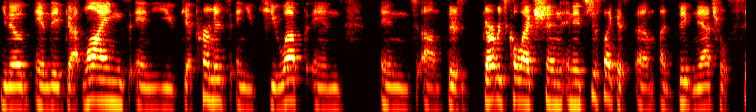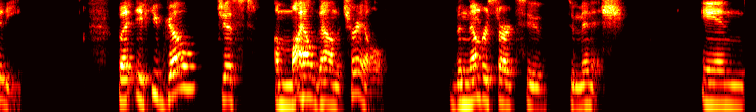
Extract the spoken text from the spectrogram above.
you know, and they've got lines and you get permits and you queue up and and um, there's garbage collection and it's just like a, um, a big natural city. But if you go just a mile down the trail, the numbers start to diminish. And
